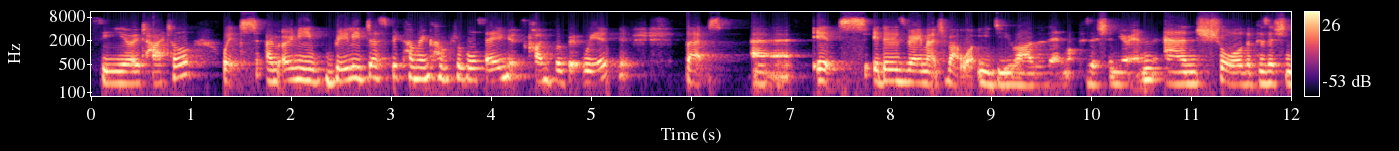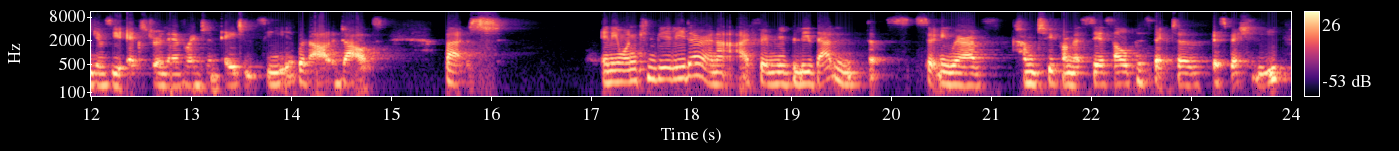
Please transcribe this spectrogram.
CEO title, which I'm only really just becoming comfortable saying. It's kind of a bit weird, but uh, it it is very much about what you do rather than what position you're in. And sure, the position gives you extra leverage and agency without a doubt, but anyone can be a leader, and I, I firmly believe that, and that's certainly where I've come to from a CSL perspective, especially.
